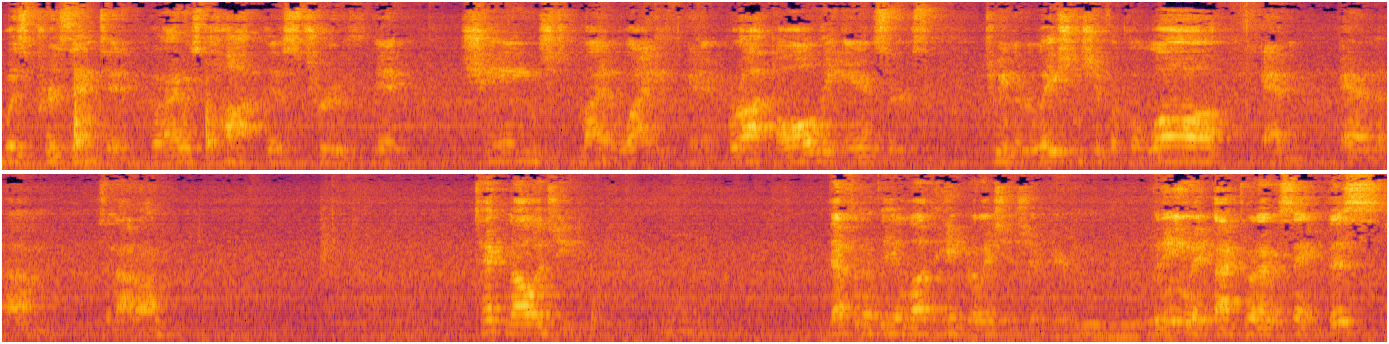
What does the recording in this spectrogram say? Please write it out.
was presented, when I was taught this truth, it changed my life and it brought all the answers between the relationship of the law and and um, is it not on? Technology. Definitely a love-hate relationship here. But anyway back to what i was saying. This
